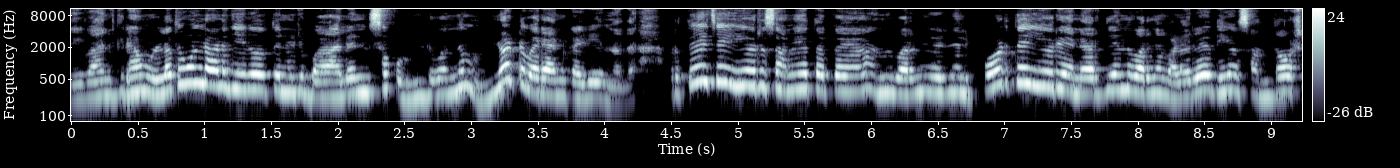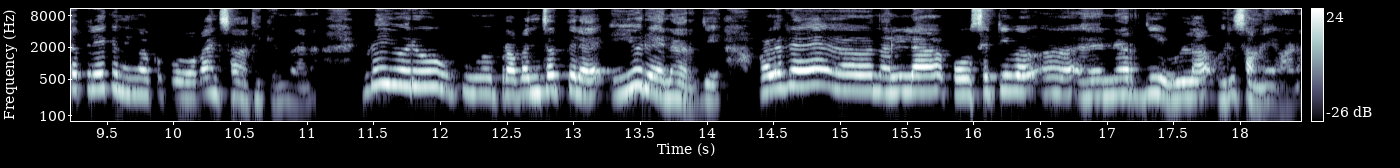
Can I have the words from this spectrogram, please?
ദൈവാനുഗ്രഹം ഉള്ളത് കൊണ്ടാണ് ജീവിതത്തിന് ഒരു ബാലൻസ് കൊണ്ടുവന്ന് മുന്നോട്ട് വരാൻ കഴിയുന്നത്. പ്രത്യേകിച്ച് ഈ ഒരു സമയത്തൊക്കെ എന്ന് പറഞ്ഞു കഴിഞ്ഞാൽ ഇപ്പോഴത്തെ ഈ ഒരു എനർജി എന്ന് പറഞ്ഞാൽ വളരെയധികം സന്തോഷത്തിലേക്ക് നിങ്ങൾക്ക് പോകാൻ സാധിക്കുന്നതാണ്. ഇവിടെ ഈ ഒരു പ്രപഞ്ചത്തിലെ ഈ ഒരു എനർജി വളരെ നല്ല പോസിറ്റീവ് എനർജി ഉള്ള ഒരു സമയമാണ്.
